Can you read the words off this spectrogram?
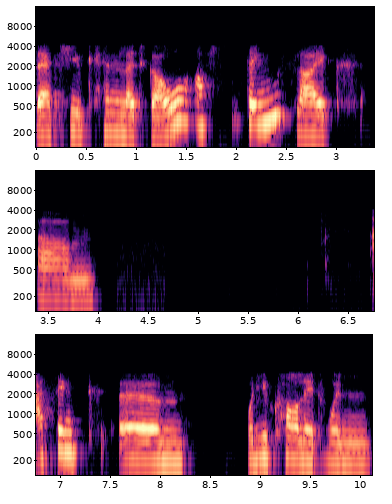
that you can let go of things like um, I think um, what do you call it when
